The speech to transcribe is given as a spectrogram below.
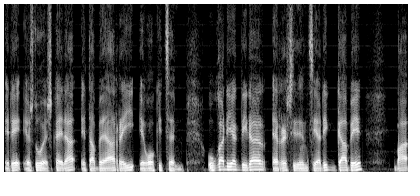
ere ez du eskaera eta beharrei egokitzen. Ugariak dira erresidentziarik gabe, ba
